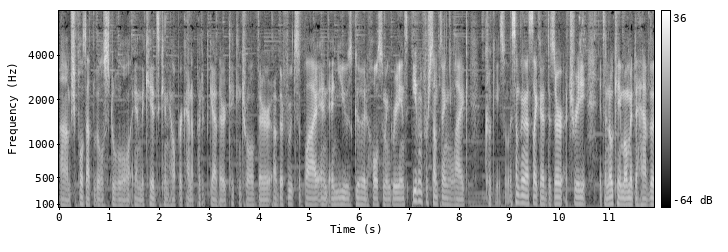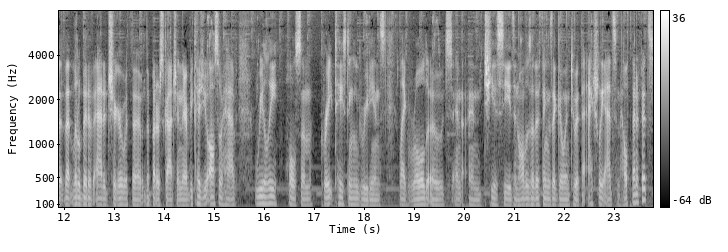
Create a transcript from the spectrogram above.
um, she pulls out the little stool, and the kids can help her kind of put it together, take control of their of their food supply, and and use good wholesome ingredients, even for something like cookies. So something that's like a dessert, a treat. It's an okay moment to have the, that little bit of added sugar with the the butterscotch in there because you also have really wholesome, great tasting ingredients like rolled oats and and chia seeds and all those other things that go into it that actually add some health benefits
